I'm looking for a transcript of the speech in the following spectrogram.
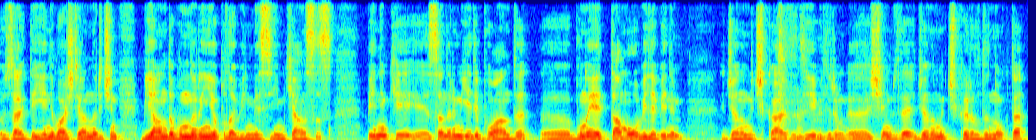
özellikle yeni başlayanlar için bir anda bunların yapılabilmesi imkansız. Benimki e, sanırım 7 puandı. Ee, buna yetti ama o bile benim canımı çıkardı diyebilirim. Ee, şimdi de canımın çıkarıldığı nokta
